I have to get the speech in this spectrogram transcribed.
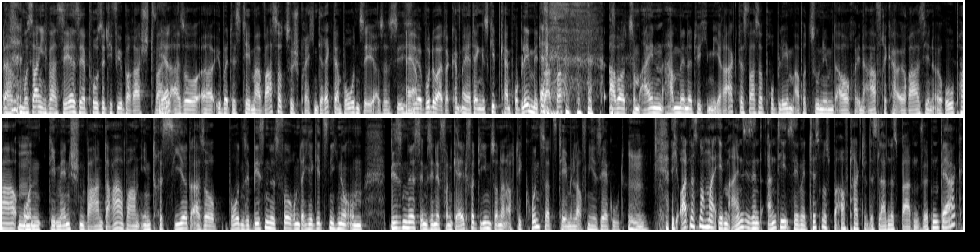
Ich äh, muss sagen, ich war sehr, sehr positiv überrascht, weil ja. also äh, über das Thema Wasser zu sprechen, direkt am Bodensee, also es ist ja. ja wunderbar. Da könnte man ja denken, es gibt kein Problem mit Wasser. aber zum einen haben wir natürlich im Irak das Wasserproblem, aber zunehmend auch in Afrika, Eurasien, Europa. Mhm. Und die Menschen waren da, waren interessiert. Also Bodensee Business Forum, da hier geht's nicht nur um Business im Sinne von Geld verdienen, sondern auch die Grundsatzthemen laufen hier sehr gut. Mhm. Ich ordne es nochmal eben ein. Sie sind Antisemitismusbeauftragte des Landes Baden-Württemberg.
